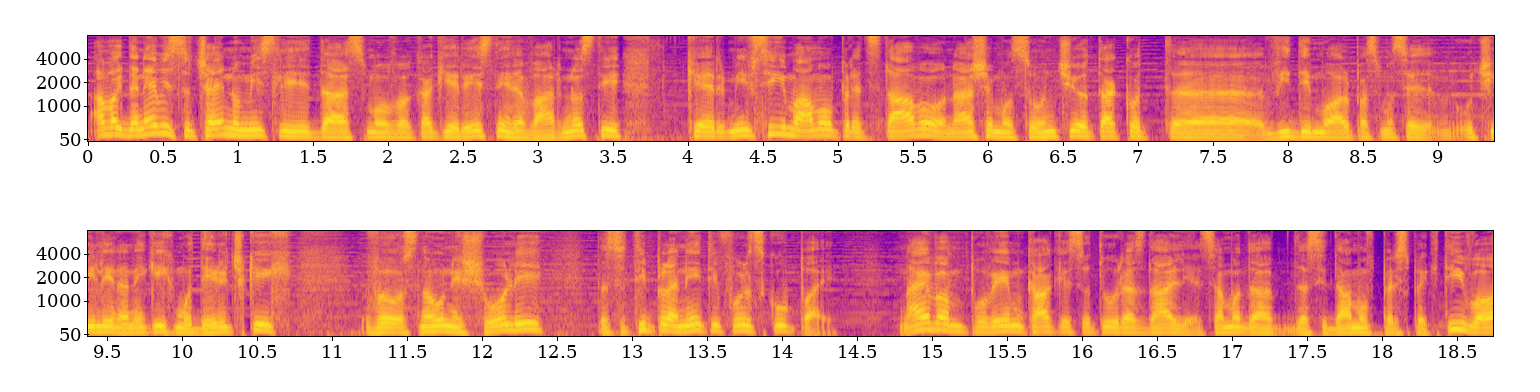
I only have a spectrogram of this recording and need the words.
Ampak da ne bi slučajno mislili, da smo v kakšni resni nevarnosti, ker mi vsi imamo predstavo o našem osončju, tako kot uh, vidimo, ali pa smo se učili na nekih modelčkih v osnovni šoli, da so ti planeti ful skupaj. Naj vam povem, kakšne so tu razdalje, samo da, da si damo v perspektivo.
